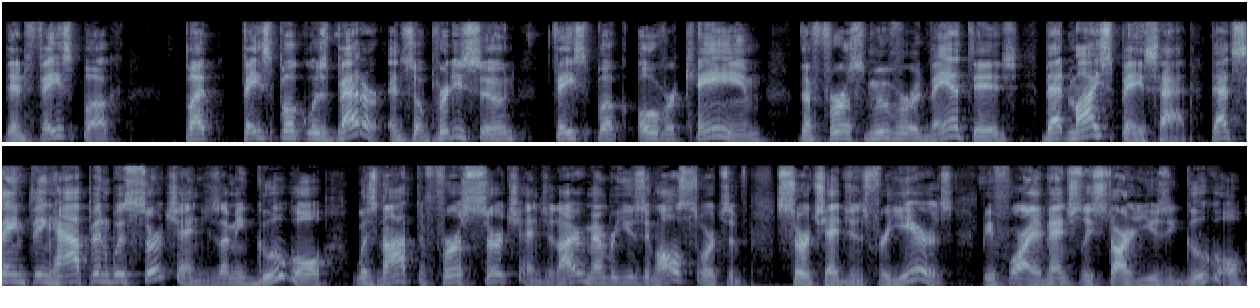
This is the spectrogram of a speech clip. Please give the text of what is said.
than Facebook, but Facebook was better. And so pretty soon, Facebook overcame the first mover advantage that MySpace had. That same thing happened with search engines. I mean, Google was not the first search engine. I remember using all sorts of search engines for years before I eventually started using Google.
